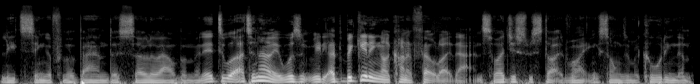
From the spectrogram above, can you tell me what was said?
lead singer from a band a solo album, and it. Well, I don't know. It wasn't really at the beginning. I kind of felt like that, and so I just started writing songs and recording them,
